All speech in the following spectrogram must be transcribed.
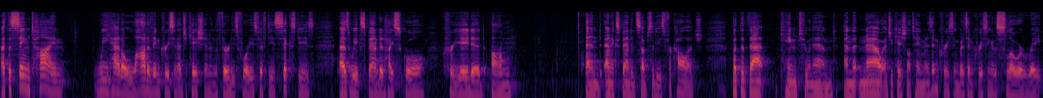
At the same time, we had a lot of increase in education in the 30s, 40s, 50s, 60s as we expanded high school, created um, and, and expanded subsidies for college, but that that came to an end and that now educational attainment is increasing, but it's increasing at a slower rate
